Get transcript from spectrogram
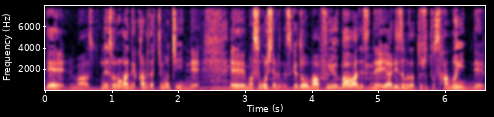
で、まあね、その方がね体気持ちいいんで、えーまあ、過ごしてるんですけど、まあ、冬場はですねエアリズムだとちょっと寒いんで。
